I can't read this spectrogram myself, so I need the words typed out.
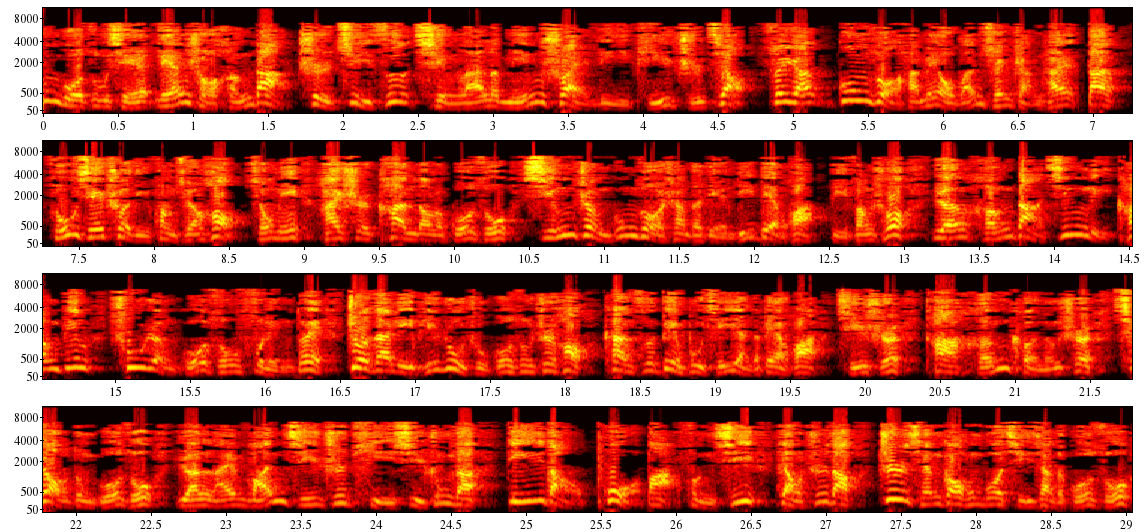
中国足协联手恒大斥巨资请来了名帅里皮执教，虽然工作还没有完全展开，但足协彻底放权后，球迷还是看到了国足行政工作上的点滴变化。比方说，原恒大经理康兵出任国足副领队，这在里皮入主国足之后，看似并不起眼的变化，其实他很可能是撬动国足原来顽疾之体系中的第一道破坝缝隙。要知道，之前高洪波旗下的国足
